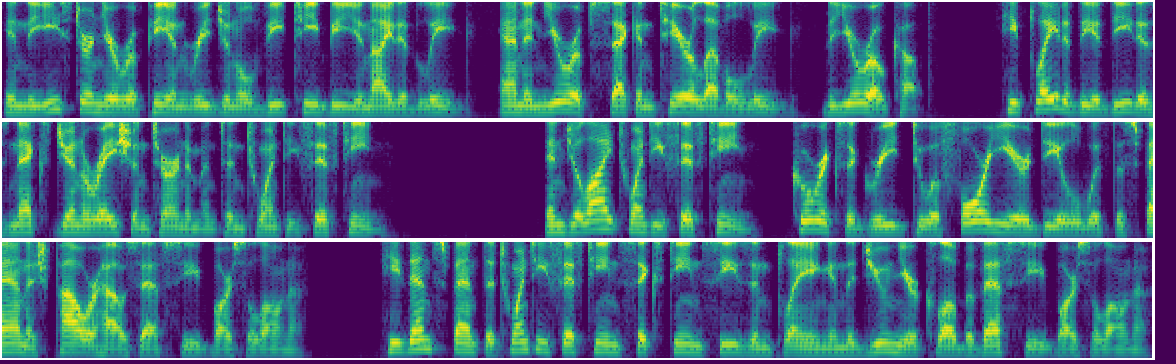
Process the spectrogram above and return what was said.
in the Eastern European Regional VTB United League, and in Europe's second-tier level league, the Eurocup. He played at the Adidas Next Generation tournament in 2015. In July 2015, Kurucs agreed to a four-year deal with the Spanish powerhouse FC Barcelona. He then spent the 2015-16 season playing in the junior club of FC Barcelona.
